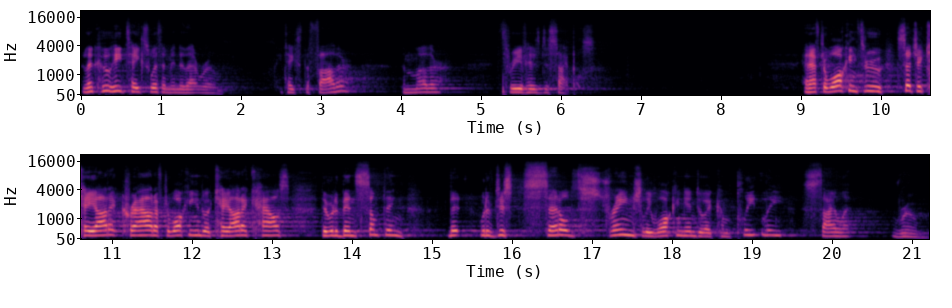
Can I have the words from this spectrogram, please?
And look who he takes with him into that room. He takes the father, the mother, three of his disciples. And after walking through such a chaotic crowd, after walking into a chaotic house, there would have been something that would have just settled strangely walking into a completely silent room.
